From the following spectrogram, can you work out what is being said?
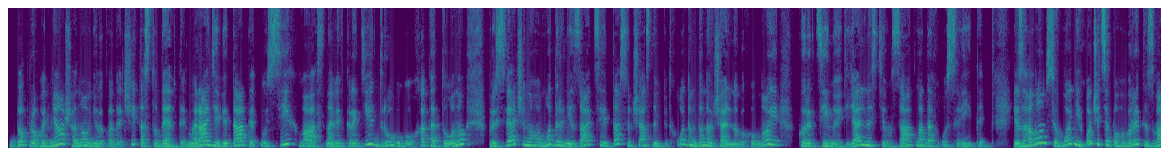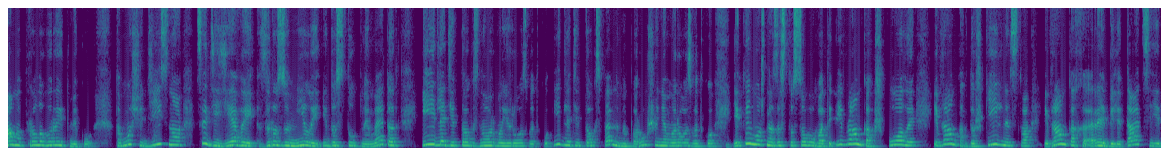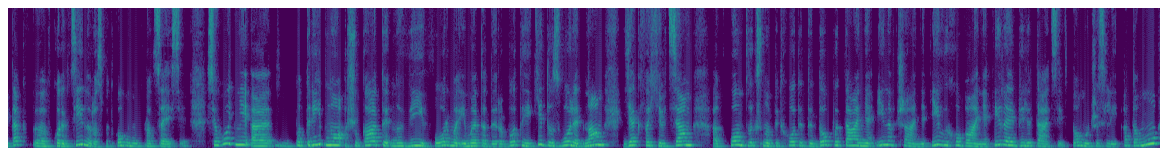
Доброго дня, шановні викладачі та студенти! Ми раді вітати усіх вас на відкритті другого хакатону, присвяченого модернізації та сучасним підходам до навчально-виховної корекційної діяльності в закладах освіти. І загалом сьогодні хочеться поговорити з вами про логоритміку, тому що дійсно це дієвий, зрозумілий і доступний метод і для діток з нормою розвитку, і для діток з певними порушеннями розвитку, який можна застосовувати і в рамках школи, і в рамках дошкільництва, і в рамках реабілітації, так е, в корекційно-розвитковому процесі. Сьогодні е, потрібно шукати нові форми і методи роботи, які дозволять нам, як фахівцям, е, комплексно підходити до питання і навчання, і виховання, і реабілітації, в тому числі. А тому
